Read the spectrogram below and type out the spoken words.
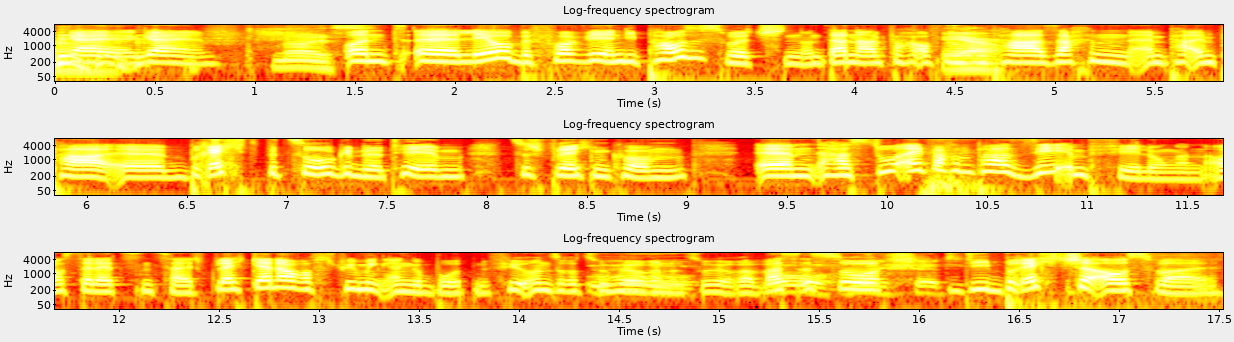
geil, geil. Nice. Und äh, Leo, bevor wir in die Pause switchen und dann einfach auf noch Ja. ein paar Sachen, ein paar, ein paar äh, Brecht-bezogene Themen zu sprechen kommen, ähm, hast du einfach ein paar Sehempfehlungen aus der letzten Zeit? Vielleicht gerne auch auf Streaming angeboten für unsere Zuhörerinnen und Zuhörer. Was oh, ist so die Brechtsche Auswahl?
